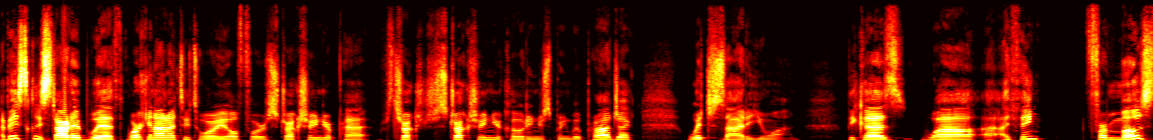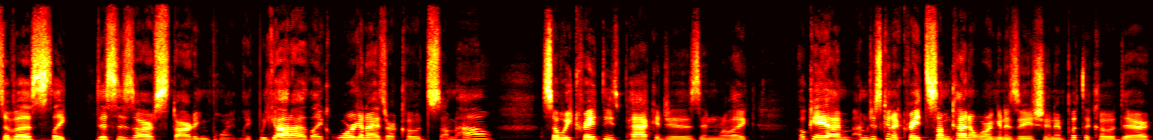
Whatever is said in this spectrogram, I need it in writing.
I basically started with working on a tutorial for structuring your pa- struct- structuring your code in your Spring Boot project, which side are you on? Because while I think for most of us, like this is our starting point. Like we gotta like organize our code somehow. So we create these packages and we're like, okay, I'm I'm just gonna create some kind of organization and put the code there,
